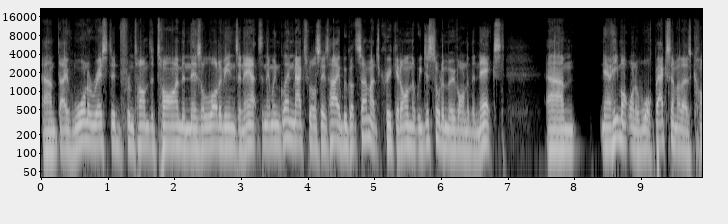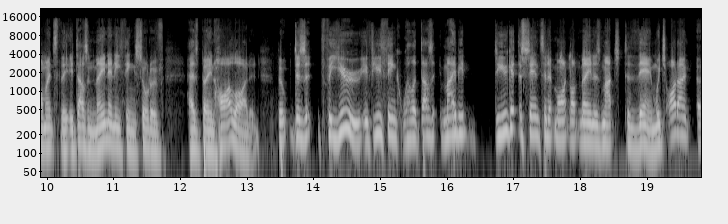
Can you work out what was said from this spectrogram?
Um, Dave Warner rested from time to time, and there's a lot of ins and outs. And then when Glenn Maxwell says, "Hey, we've got so much cricket on that we just sort of move on to the next," um, now he might want to walk back some of those comments that it doesn't mean anything. Sort of has been highlighted, but does it for you? If you think, well, it does, maybe. It, do you get the sense that it might not mean as much to them, which I don't uh,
